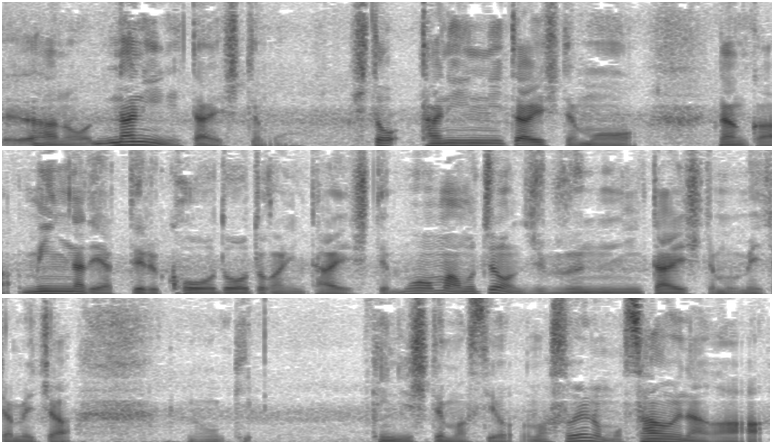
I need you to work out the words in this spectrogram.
い。あの、何に対しても。人、他人に対しても、なんかみんなでやってる行動とかに対しても、まあもちろん自分に対してもめちゃめちゃ、気にしてますよ。まあそういうのもサウナが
